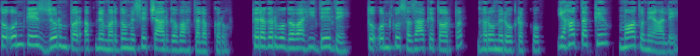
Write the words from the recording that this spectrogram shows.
تو ان کے اس جرم پر اپنے مردوں میں سے چار گواہ طلب کرو۔ پھر اگر وہ گواہی دے دیں تو ان کو سزا کے طور پر گھروں میں روک رکھو۔ یہاں تک کہ موت انہیں آ لے۔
